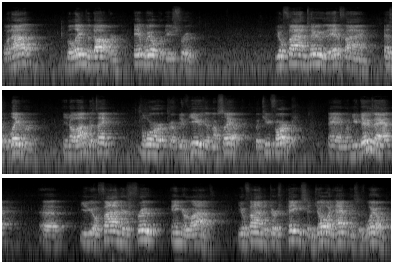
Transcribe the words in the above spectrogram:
when I believe the doctrine, it will produce fruit. You'll find too the edifying as a believer. You know, I'm to think more of you than myself, but you first. And when you do that, uh, you'll find there's fruit in your life. You'll find that there's peace and joy and happiness as well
